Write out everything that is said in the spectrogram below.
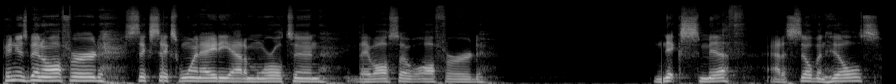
Pinion's been offered 6'6", 180 out of Morrilton. They've also offered Nick Smith out of Sylvan Hills,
